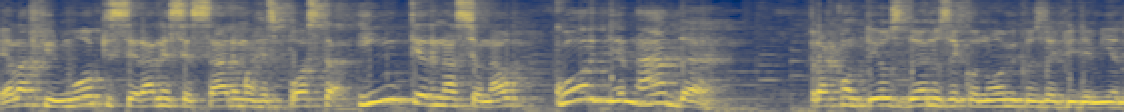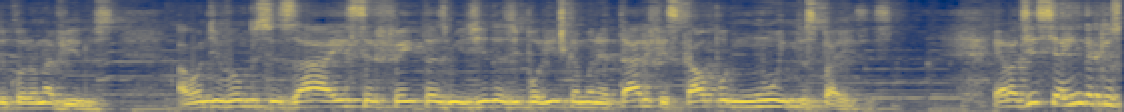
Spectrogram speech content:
ela afirmou que será necessária uma resposta internacional coordenada para conter os danos econômicos da epidemia do coronavírus onde vão precisar aí ser feitas medidas de política monetária e fiscal por muitos países. Ela disse ainda que os,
